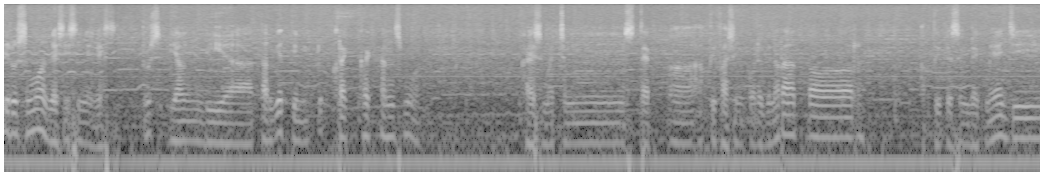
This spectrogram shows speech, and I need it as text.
virus semua guys isinya guys. Terus yang dia targetin itu crack-crackan semua. Kayak semacam step uh, aktivasi kode generator activation black magic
